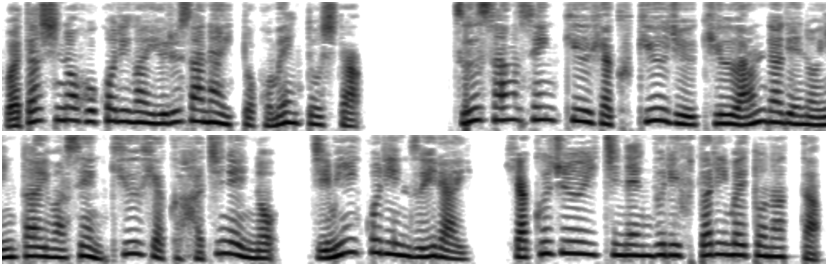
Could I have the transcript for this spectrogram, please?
私の誇りが許さないとコメントした。通算1999安打での引退は1908年のジミー・コリンズ以来111年ぶり2人目となった。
